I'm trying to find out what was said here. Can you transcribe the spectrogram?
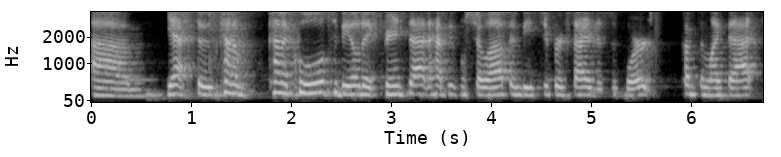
um, yeah, so it's kind of, kind of cool to be able to experience that and have people show up and be super excited to support something like that.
